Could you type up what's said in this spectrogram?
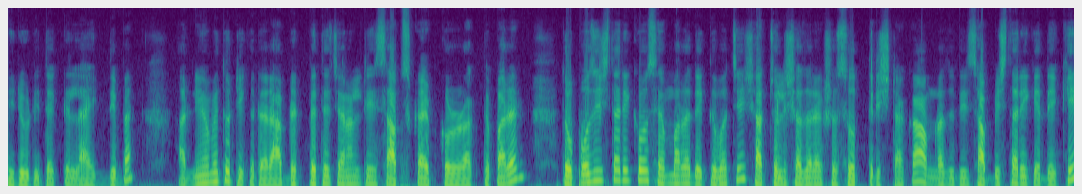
ভিডিওটিতে একটি লাইক দিবেন আর নিয়মিত টিকিটের আপডেট পেতে চ্যানেলটি সাবস্ক্রাইব করে রাখতে পারেন। তো পঁচিশ তারিখেও সেম ভাড়া দেখতে পাচ্ছি সাতচল্লিশ হাজার একশো ছত্রিশ টাকা। আমরা যদি ছাব্বিশ তারিখে দেখি,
